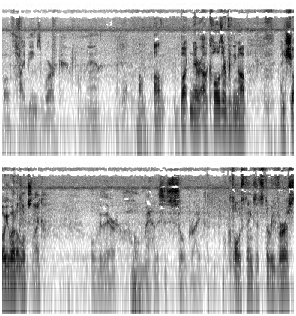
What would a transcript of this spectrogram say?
Both high beams work. Oh man. I'll, I'll button there, I'll close everything up and show you what it looks like over there. Oh man, this is so bright. Close things, it's the reverse.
